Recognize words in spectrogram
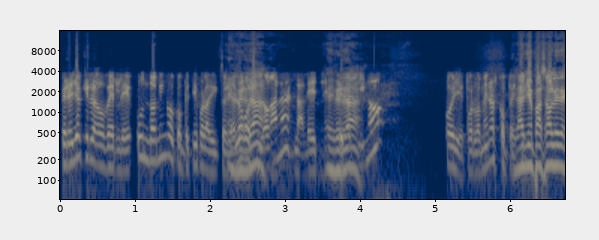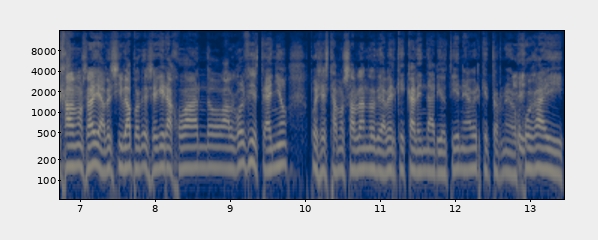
pero yo quiero verle un domingo competir por la victoria. Es Luego verdad. si lo gana, la leche. Pero si no, oye, por lo menos El competir. año pasado le dejábamos ahí a ver si va a poder seguir a jugando al golf y este año pues estamos hablando de a ver qué calendario tiene, a ver qué torneo Sí. juega y,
